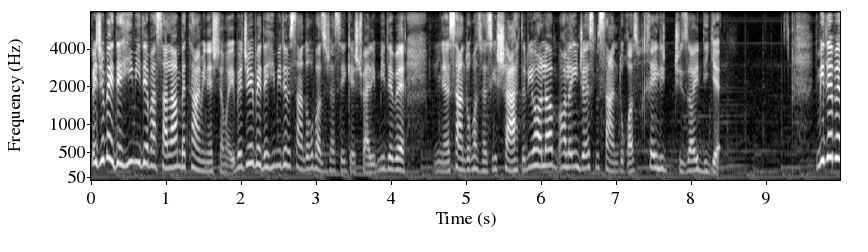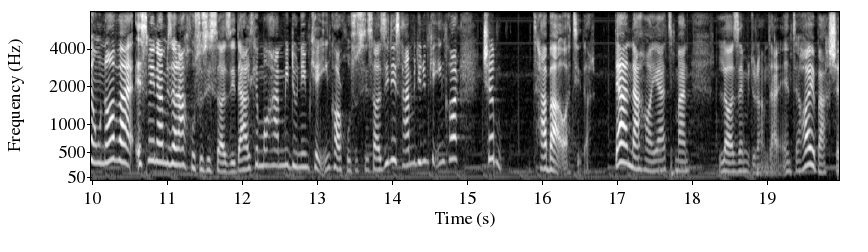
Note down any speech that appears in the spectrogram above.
به جای بدهی میده مثلا به تامین اجتماعی به جای بدهی میده به صندوق بازنشستگی کشوری میده به صندوق بازنشستگی شهرداری حالا حالا اینجا اسم صندوق خیلی چیزای دیگه. میده به اونا و اسم اینا می‌ذارن خصوصی سازی در که ما هم می‌دونیم که این کار خصوصی سازی نیست هم می‌دونیم که این کار چه تبعاتی داره در نهایت من لازم می‌دونم در انتهای بخش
